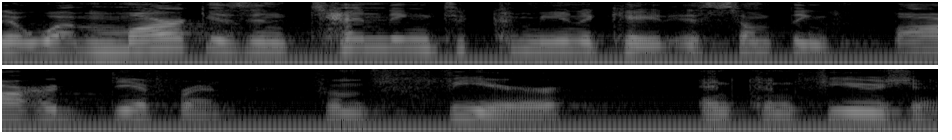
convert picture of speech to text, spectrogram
that what Mark is intending to communicate is something far different from fear and confusion.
